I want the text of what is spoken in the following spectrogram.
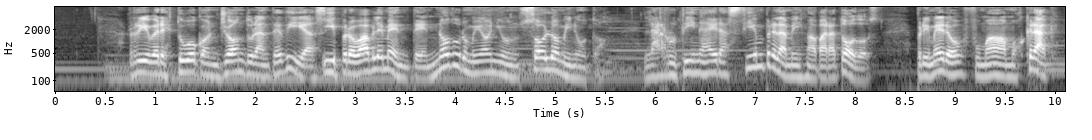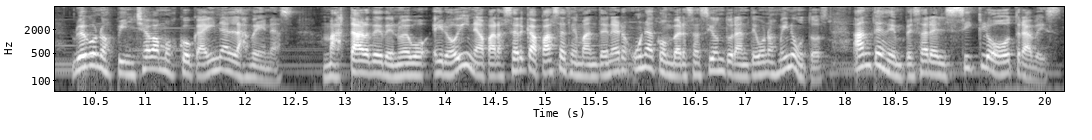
River estuvo con John durante días y probablemente no durmió ni un solo minuto. La rutina era siempre la misma para todos. Primero fumábamos crack, luego nos pinchábamos cocaína en las venas, más tarde de nuevo heroína para ser capaces de mantener una conversación durante unos minutos, antes de empezar el ciclo otra vez.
